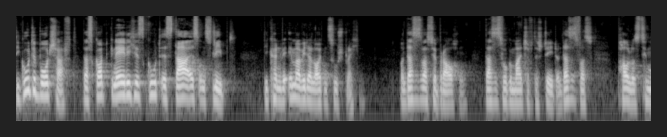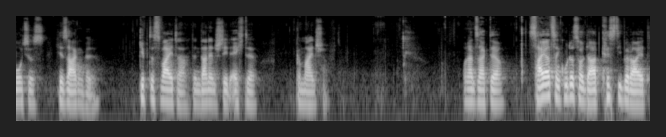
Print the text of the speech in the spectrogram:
Die gute Botschaft, dass Gott gnädig ist, gut ist, da ist, uns liebt, die können wir immer wieder Leuten zusprechen. Und das ist, was wir brauchen. Das ist, wo Gemeinschaft steht. Und das ist, was Paulus Timotheus hier sagen will. Gibt es weiter, denn dann entsteht echte Gemeinschaft. Und dann sagt er, sei als ein guter Soldat Christi bereit,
